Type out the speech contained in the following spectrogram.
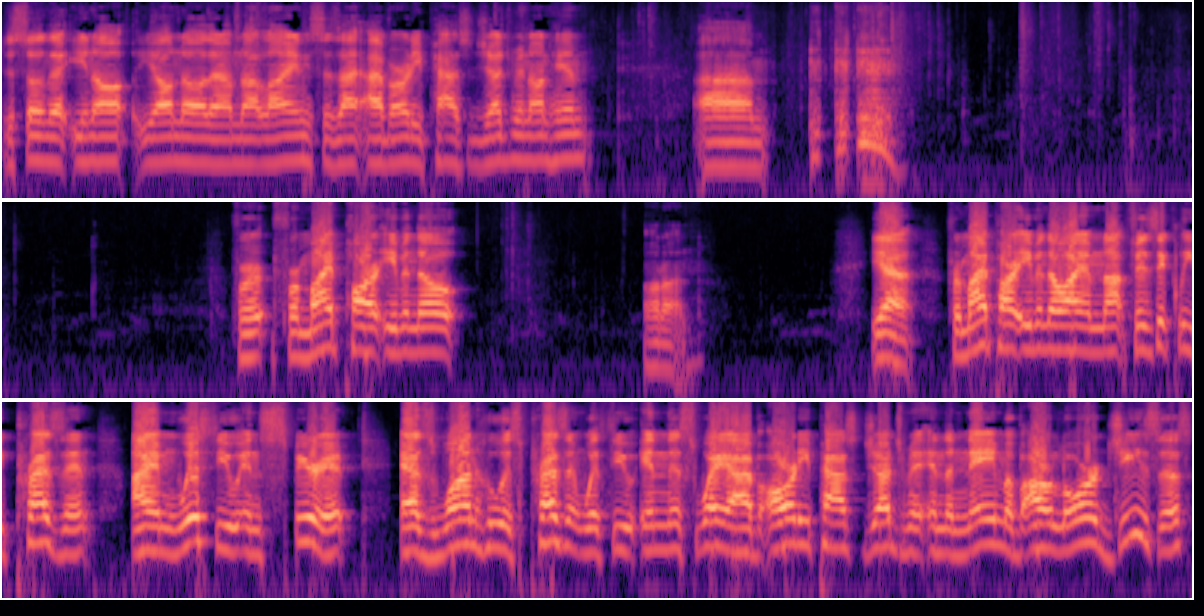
Just so that you know, y'all know that I'm not lying. He says, I, have already passed judgment on him." Um, for for my part, even though hold on. Yeah, for my part, even though I am not physically present, I am with you in spirit as one who is present with you in this way. I have already passed judgment in the name of our Lord Jesus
